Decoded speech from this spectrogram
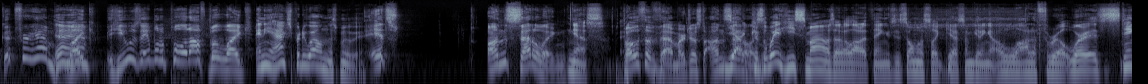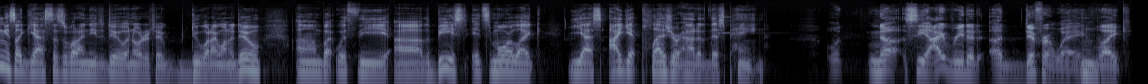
good for him. Yeah, yeah. like, he was able to pull it off, but like, and he acts pretty well in this movie. it's unsettling. Yes. Both of them are just Yeah, unsettling. because the way he smiles at a lot of things, it's almost like yes, I'm getting a lot of thrill. Where it's Sting is like yes, this is what I need to do in order to do what I want to do. Um, but with the uh, the Beast, it's more like yes, I get pleasure out of this pain. No, see, I read it a different way. Mm. Like,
